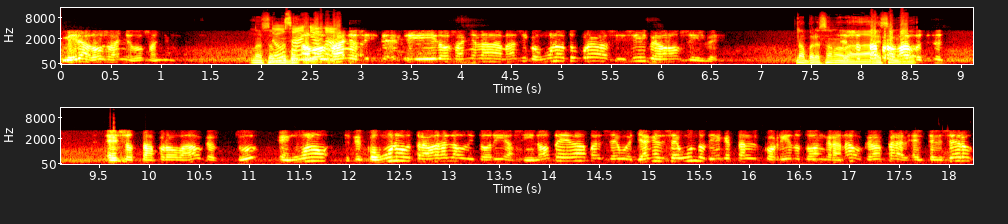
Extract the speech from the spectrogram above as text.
Mira, dos años, dos años. No, eso es Dos muy años, A dos no. años, sí, sí, dos años nada más. Y con uno tú pruebas si sirve o no sirve. No, pero eso no Eso da. está Eso no probado. da. Eso está probado que tú en uno que con uno trabajas la auditoría. Si no te da para el segundo, ya en el segundo tiene que estar corriendo todo engranado. ¿Qué va a esperar? El tercero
